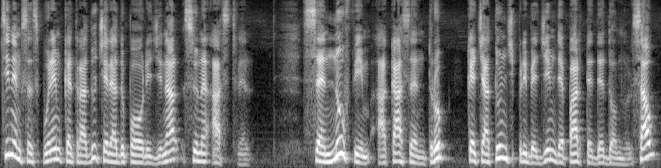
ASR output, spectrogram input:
ținem să spunem că traducerea după original sună astfel. Să nu fim acasă în trup, căci atunci pribegim departe de Domnul. Sau,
